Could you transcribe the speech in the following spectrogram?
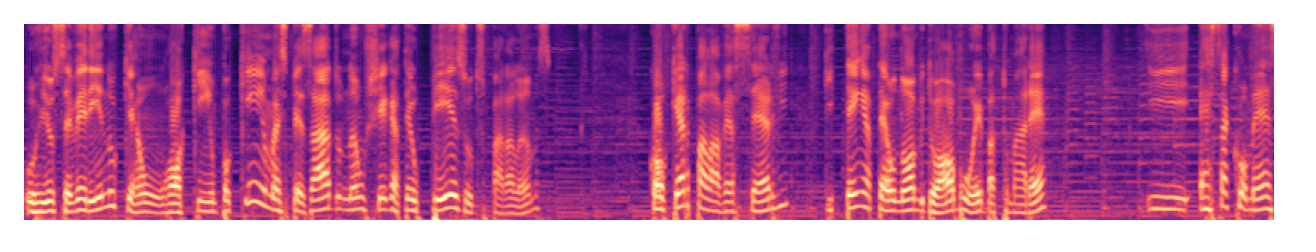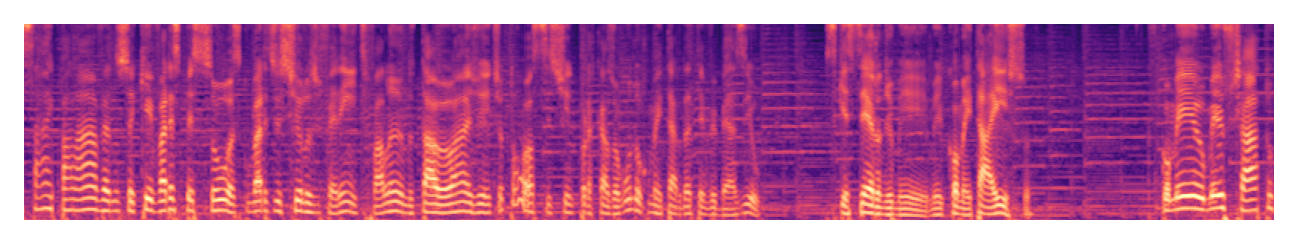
O Rio Severino, que é um rockinho um pouquinho mais pesado, não chega a ter o peso dos Paralamas. Qualquer palavra serve, que tem até o nome do álbum, Eba Tumaré. E essa começa, ai, palavra, não sei o que, várias pessoas com vários estilos diferentes falando tal. Eu, ah, gente, eu tô assistindo por acaso algum documentário da TV Brasil. Esqueceram de me, me comentar isso? Ficou meio, meio chato.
